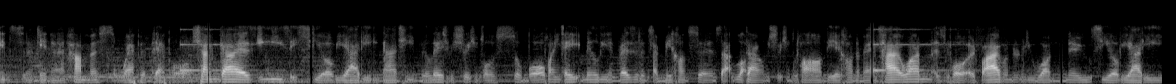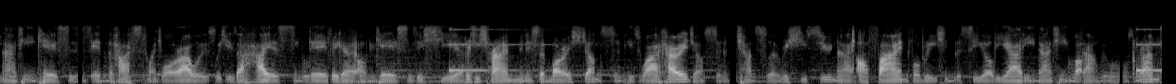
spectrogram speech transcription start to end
incident in a Hamas weapon depot. Shanghai has eased its COVID-19 related restrictions for some 4.8 million residents amid concerns that lockdown restrictions would harm the economy. Taiwan has reported 501 new COVID-19 cases in the past 24 hours, which is the highest single-day figure of cases this year. British Prime Minister Boris Johnson, his wife Carrie Johnson, and Chancellor Rishi Sunak are fined for breaching the COVID-19 lockdown rules. France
